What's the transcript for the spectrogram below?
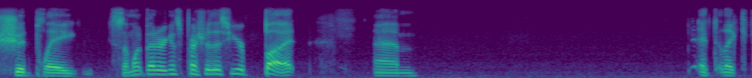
should play somewhat better against pressure this year. But um, it like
